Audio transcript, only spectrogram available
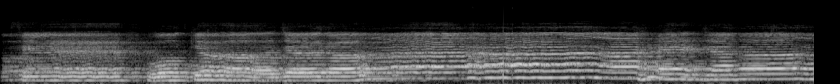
پھر وہ کیا جگہ ہے جہاں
